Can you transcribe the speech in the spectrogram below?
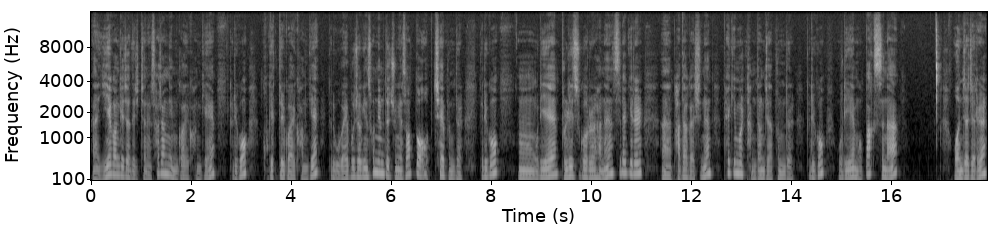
아, 이해관계자들 있잖아요. 사장님과의 관계, 그리고 고객들과의 관계, 그리고 외부적인 손님들 중에서 또 업체분들, 그리고 음, 우리의 분리수거를 하는 쓰레기를 아, 받아가시는 폐기물 담당자 분들, 그리고 우리의 뭐 박스나 원자재를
